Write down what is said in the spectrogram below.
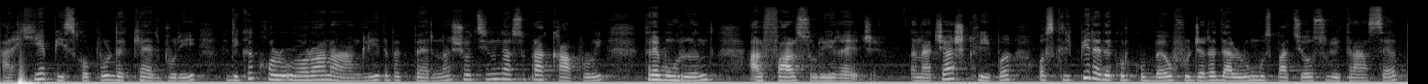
Arhiepiscopul de Cadbury ridică coloana Angliei de pe pernă și o ținu deasupra capului, tremurând al falsului rege. În aceeași clipă, o sclipire de curcubeu fulgeră de-a lungul spațiosului transept,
